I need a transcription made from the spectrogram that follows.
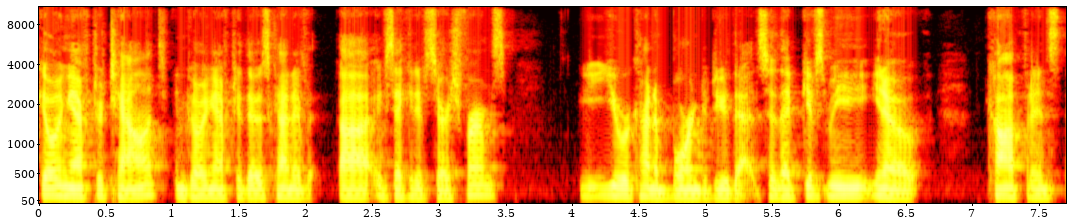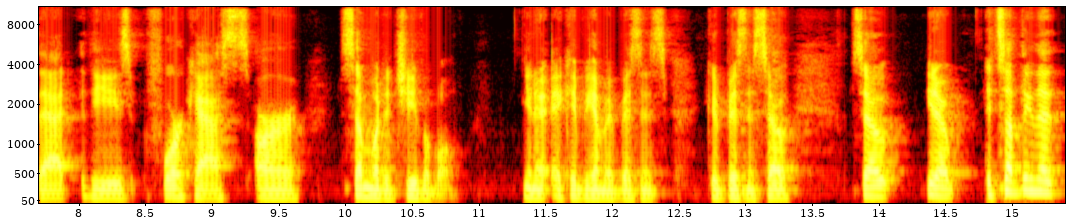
going after talent and going after those kind of uh, executive search firms, you were kind of born to do that. So that gives me, you know, confidence that these forecasts are somewhat achievable. You know, it could become a business, good business. So, so you know, it's something that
